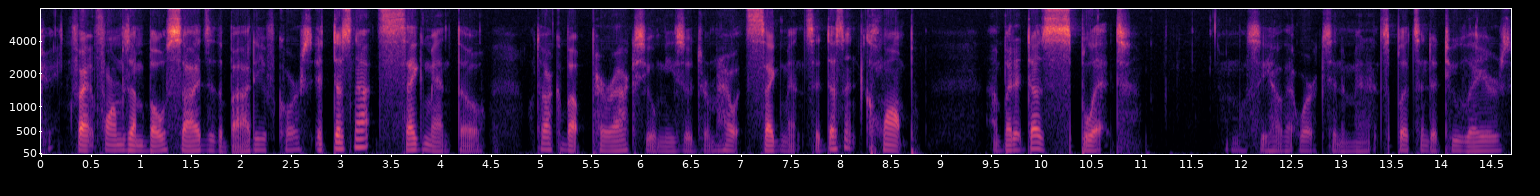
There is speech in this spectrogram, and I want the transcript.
Okay, it forms on both sides of the body, of course. It does not segment, though. We'll talk about paraxial mesoderm, how it segments. It doesn't clump, uh, but it does split. We'll see how that works in a minute. It splits into two layers.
